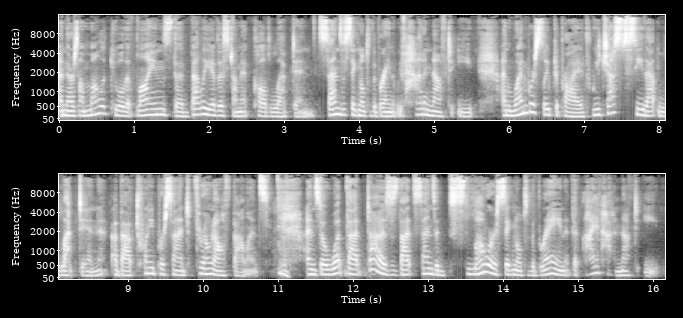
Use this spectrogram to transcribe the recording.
And there's a molecule that lines the belly of the stomach called leptin. It sends a signal to the brain that we've had enough to eat. And when we're sleep deprived, we just see that leptin about 20% thrown off balance. Mm. And so what that does is that sends a slower signal to the brain that I've had enough to eat.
